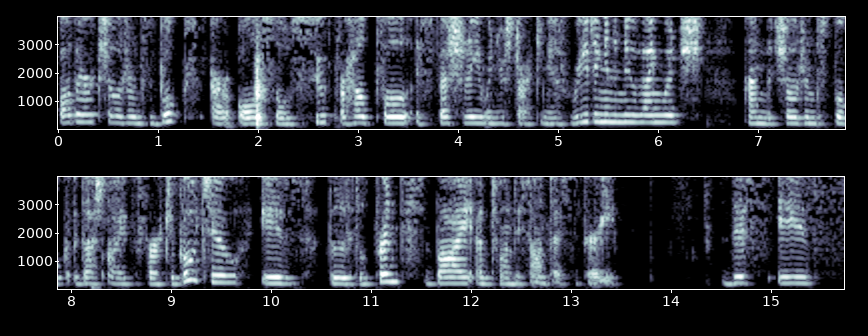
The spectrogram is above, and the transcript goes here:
other children's books are also super helpful, especially when you're starting out reading in a new language. And the children's book that I prefer to go to is The Little Prince by Antoine de Saint-Exupéry. This is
